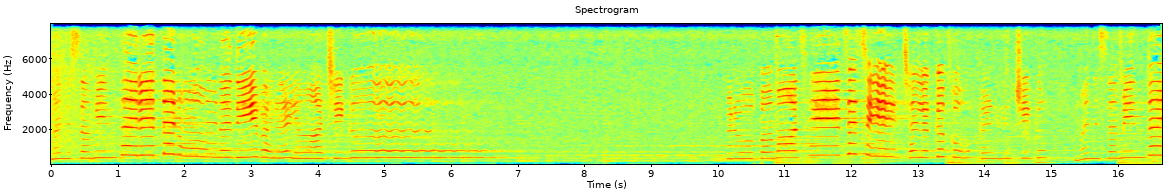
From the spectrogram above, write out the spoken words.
मन समिंदर तनु नदी वळणाची ग रूप माझे जसे झलक कोकणची ग मन समिंदर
